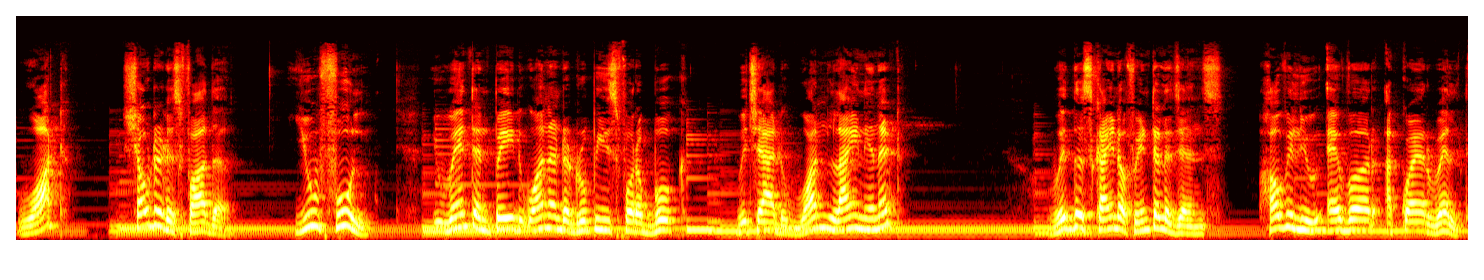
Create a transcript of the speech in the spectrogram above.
What? shouted his father. You fool! You went and paid 100 rupees for a book which had one line in it? With this kind of intelligence, how will you ever acquire wealth?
